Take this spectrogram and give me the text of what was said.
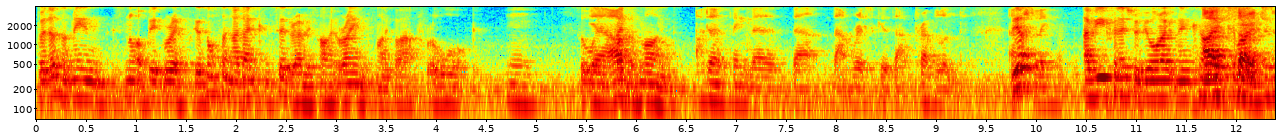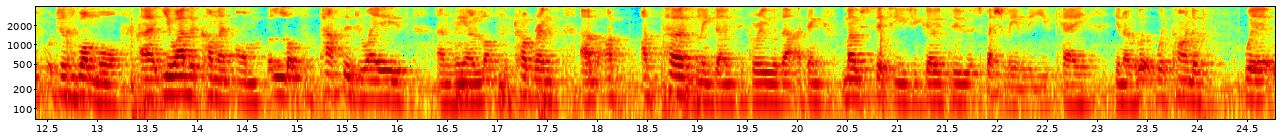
but it doesn't mean it's not a big risk. It's not something I don't consider every time it rains and I go out for a walk. Mm. It's always Yeah, front of mind. I don't think that that that risk is that prevalent. The o- Actually, Have you finished with your opening? I- oh, sorry, just just one more. Uh, you had a comment on lots of passageways and you know lots of coverings. Um, I, I personally don't agree with that. I think most cities you go to, especially in the UK, you know, we're, we're kind of we're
